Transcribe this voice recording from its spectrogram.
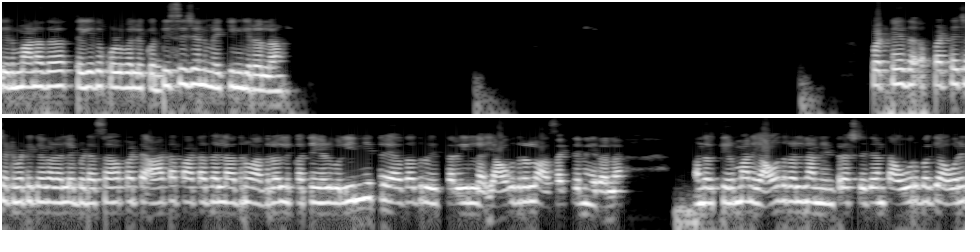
ತೀರ್ಮಾನದ ತೆಗೆದುಕೊಳ್ಳುವಲ್ಲಿ ಡಿಸಿಷನ್ ಮೇಕಿಂಗ್ ಇರಲ್ಲ. ಪಠ್ಯದ, ಪಠ್ಯ ಚಟುವಟಿಕೆಗಳಲ್ಲೇ ಬಿಡ ಸಹಪಠ್ಯ ಆಟ ಪಾಠದಲ್ಲಾದರೂ ಅದರಲ್ಲಿ ಕತೆ ಹೇಳುವಲ್ಲಿ ಇನ್ನಿತರ ಯಾವುದಾದ್ರೂ ಇರ್ತಾರೆ ಇಲ್ಲ, ಯಾವುದರಲ್ಲೂ ಆಸಕ್ತಿನೇ ಇರಲ್ಲ. ಅಂದ್ರೆ ತೀರ್ಮಾನ ಯಾವುದರಲ್ಲಿ ನಾನು ಇಂಟ್ರೆಸ್ಟ್ ಇದೆ ಅಂತ ಅವ್ರ ಬಗ್ಗೆ ಅವರೇ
